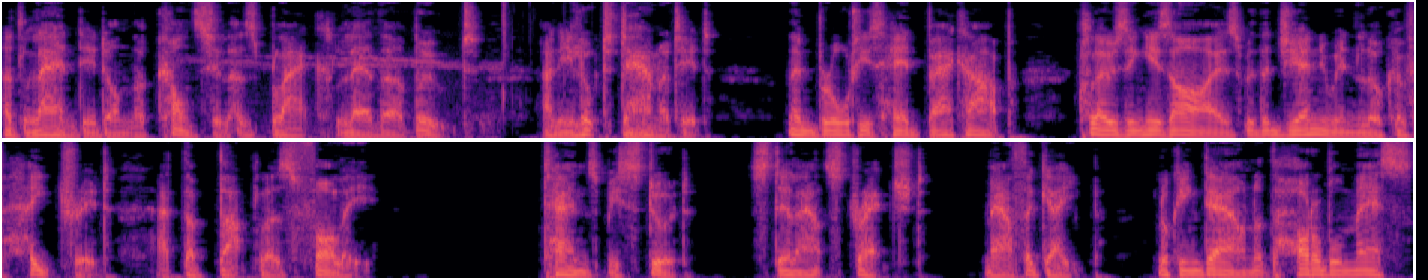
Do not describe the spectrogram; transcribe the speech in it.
had landed on the consular's black leather boot, and he looked down at it, then brought his head back up, closing his eyes with a genuine look of hatred at the butler's folly. Tansby stood, still outstretched, mouth agape, looking down at the horrible mess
